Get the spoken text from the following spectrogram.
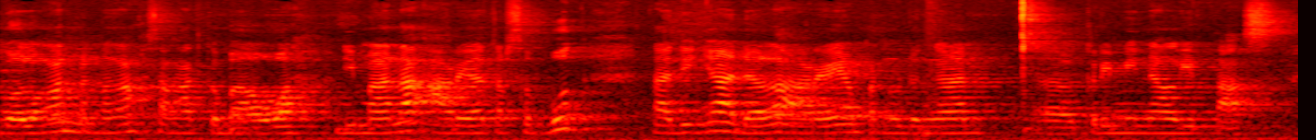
golongan menengah sangat ke bawah, di mana area tersebut tadinya adalah area yang penuh dengan kriminalitas.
